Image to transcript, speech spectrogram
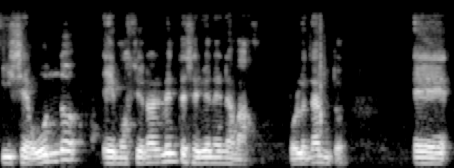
y segundo, emocionalmente se vienen abajo. Por lo tanto, eh,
